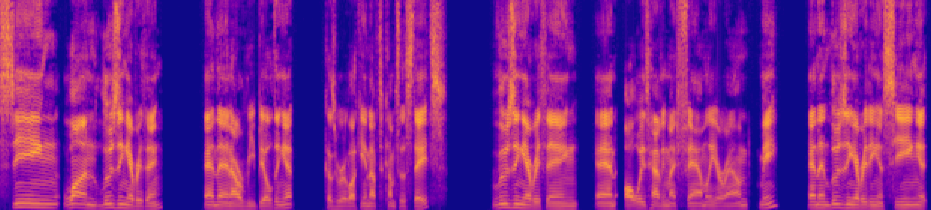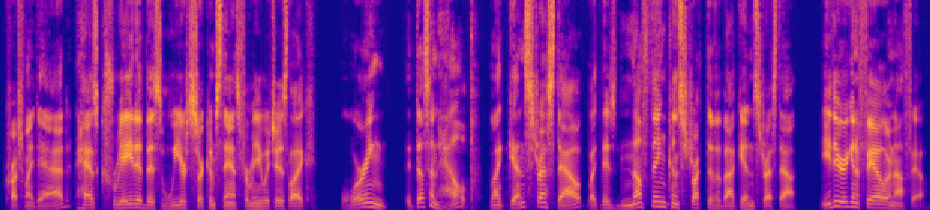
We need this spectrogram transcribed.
seeing one losing everything and then our rebuilding it because we were lucky enough to come to the States, losing everything and always having my family around me and then losing everything and seeing it crush my dad has created this weird circumstance for me, which is like worrying. It doesn't help. Like getting stressed out. Like there's nothing constructive about getting stressed out. Either you're going to fail or not fail.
